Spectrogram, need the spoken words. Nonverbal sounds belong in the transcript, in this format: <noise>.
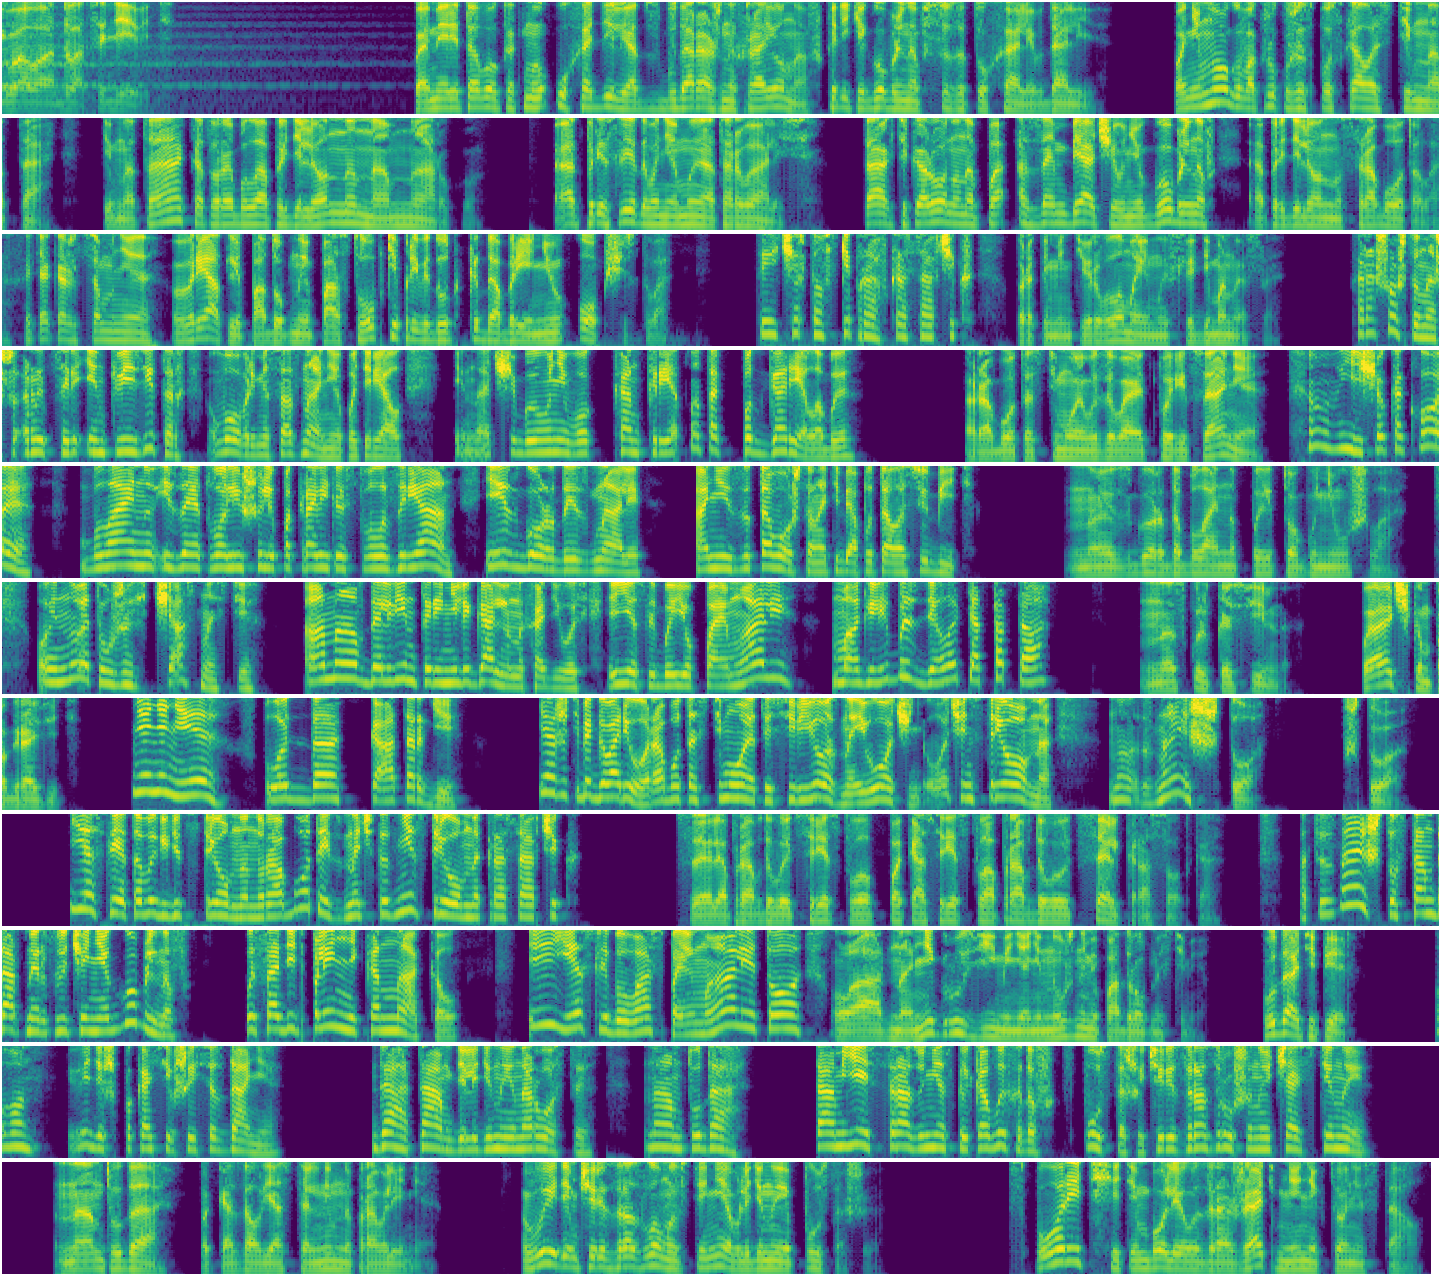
Глава 29 По мере того, как мы уходили от взбудораженных районов, крики гоблинов все затухали вдали. Понемногу вокруг уже спускалась темнота. Темнота, которая была определенно нам на руку. От преследования мы оторвались. Тактика Ронана по озомбячиванию гоблинов определенно сработала, хотя, кажется мне, вряд ли подобные поступки приведут к одобрению общества. «Ты чертовски прав, красавчик», прокомментировала мои мысли Демонесса. «Хорошо, что наш рыцарь-инквизитор вовремя сознание потерял, иначе бы у него конкретно так подгорело бы». «Работа с тьмой вызывает порицание?» «Еще какое!» Блайну из-за этого лишили покровительства Лазариан и из города изгнали, а не из-за того, что она тебя пыталась убить. Но из города Блайна по итогу не ушла. Ой, ну это уже частности. Она в Дельвинтере нелегально находилась, и если бы ее поймали, могли бы сделать а-та-та. Насколько сильно? Пальчиком погрозить? Не-не-не, вплоть до каторги. Я же тебе говорю, работа с тьмой это серьезно и очень, очень стрёмно. Но знаешь что? Что? Если это выглядит стрёмно, но работает, значит это не стрёмно, красавчик. Цель оправдывает средства, пока средства оправдывают цель, красотка. А ты знаешь, что стандартное развлечение гоблинов — посадить пленника на кол? И если бы вас поймали, то... Ладно, не грузи меня ненужными подробностями. Куда теперь? Вон, видишь покосившееся здание? Да, там, где ледяные наросты. Нам туда. Там есть сразу несколько выходов в пустоши через разрушенную часть стены. Нам туда, показал я остальным направление. Выйдем через разломы в стене в ледяные пустоши. Спорить и тем более возражать мне никто не стал.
